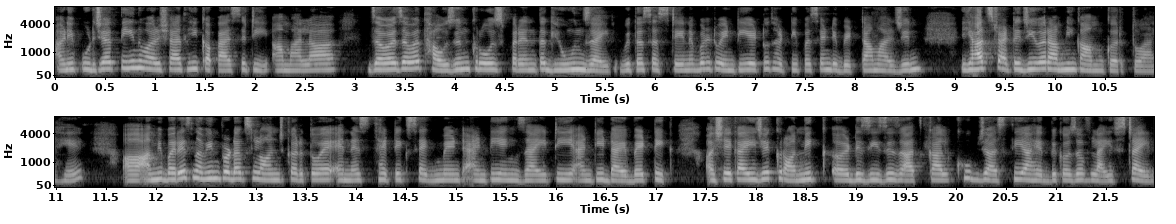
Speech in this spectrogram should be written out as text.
आणि पुढच्या तीन वर्षात ही कपॅसिटी आम्हाला जवळजवळ थाउजंड क्रोजपर्यंत घेऊन जाईल. With a sustainable twenty eight to thirty percent EBITDA margin ह्याच स्ट्रॅटेजीवर आम्ही काम करतो आहे. आम्ही बरेच नवीन प्रोडक्ट्स लॉन्च करतो आहे anaesthetic segment anti anxiety anti diabetic असे काही जे क्रॉनिक डिझिजेस आजकाल खूप जास्ती आहेत बिकॉज ऑफ लाईफस्टाईल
